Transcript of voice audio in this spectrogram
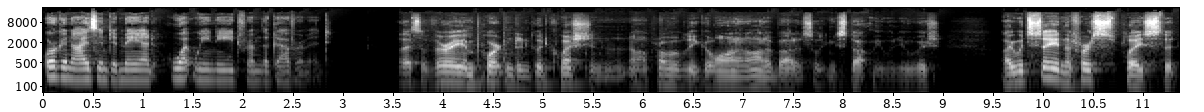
organize and demand what we need from the government? That's a very important and good question. I'll probably go on and on about it, so you can stop me when you wish. I would say, in the first place, that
